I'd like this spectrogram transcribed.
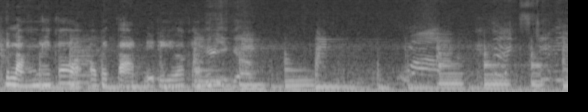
ทีหลังนายก็เอาไปตากดีๆแล้วกัน Here you go. Wow. Thanks, Jimmy.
